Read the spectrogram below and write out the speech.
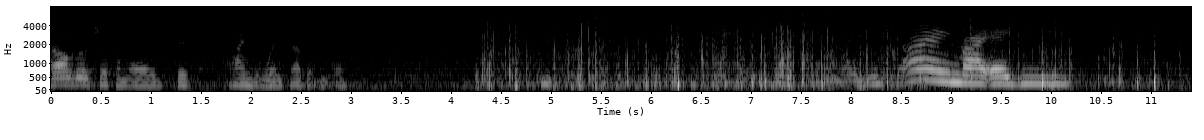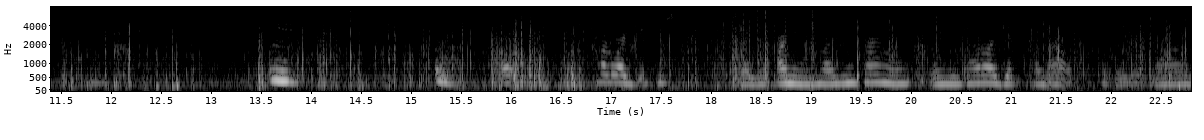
I'll go check on the eggs. It's time to wake up anyway. Shine, my eggies. How do I get this? I mean, rising time. How do I get them out? Okay, one.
